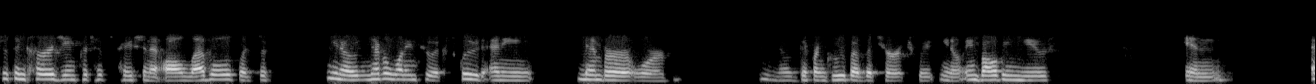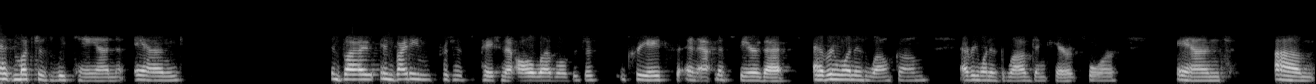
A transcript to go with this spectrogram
just encouraging participation at all levels, like just you know, never wanting to exclude any member or you know different group of the church. We you know involving youth in as much as we can and invite, inviting participation at all levels. It just creates an atmosphere that everyone is welcome, everyone is loved and cared for. And um,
